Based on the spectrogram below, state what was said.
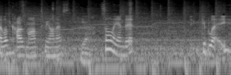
I love Cosmog to be honest. Yeah. Salandit, Giblay,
